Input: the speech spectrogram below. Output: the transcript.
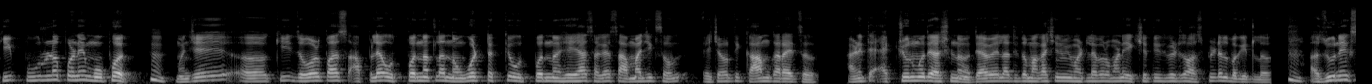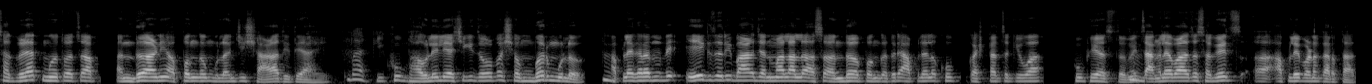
की पूर्णपणे मोफत. म्हणजे की जवळपास आपल्या उत्पन्नातला नव्वद टक्के उत्पन्न हे ह्या सगळ्या सामाजिक सं ह्याच्यावरती काम करायचं आणि ते ॲक्च्युअलमध्ये असणं त्यावेळेला तिथं मगाशी मी म्हटल्याप्रमाणे एकशे तीस बेडचं हॉस्पिटल बघितलं. अजून एक सगळ्यात महत्त्वाचं आप- अंध आणि अपंग मुलांची शाळा तिथे आहे की खूप भावलेली अशी की जवळपास शंभर मुलं. आपल्या घरामध्ये एक जरी बाळ जन्माला आलं असं अंध अपंग तरी आपल्याला खूप कष्टाचं किंवा खूप हे असतं म्हणजे. चांगल्या बाळाचं सगळेच आपलेपणा करतात.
